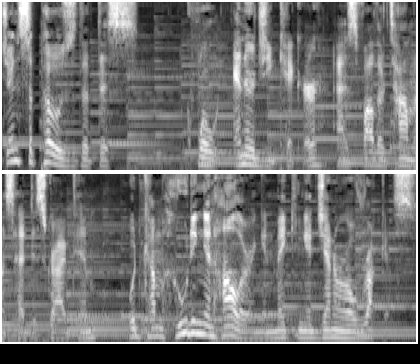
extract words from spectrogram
Jen supposed that this, quote, energy kicker, as Father Thomas had described him, would come hooting and hollering and making a general ruckus.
